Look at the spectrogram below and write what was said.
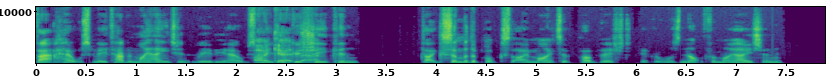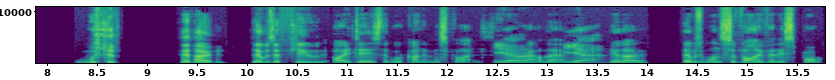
that helps me. To Having my agent really helps me because that. she can, like, some of the books that I might have published if it was not for my agent would have, you know, there was a few ideas that were kind of misfires Yeah. out there. Yeah. You know, there was one survivalist book,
